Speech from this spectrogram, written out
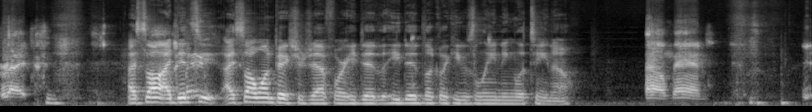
right. I saw, I did see, I saw one picture, Jeff, where he did, he did look like he was leaning Latino. Oh man,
